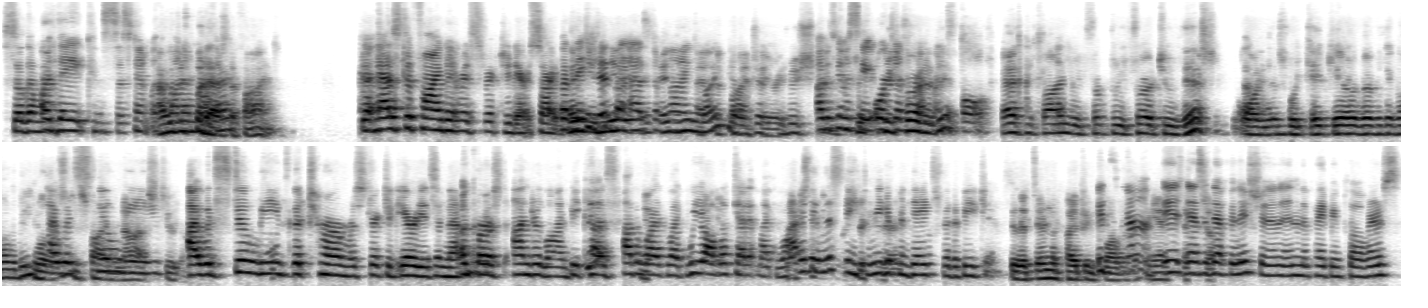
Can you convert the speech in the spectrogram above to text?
so then. Are we're- they consistent with I would one just put as another? defined. As defined in restricted area, sorry. But they you- should be and as you defined. might As want defined, to period. I was gonna say, or just refer to reference this. both. As defined, refer, refer to this ordinance would take care of everything on the beach. Well, I it's would just fine still with us leave- too, though. I would still leave the term restricted areas in that Agreed. first underline, because otherwise, like, we all looked at it like, why are they listing three Restricted different dates for the beaches? Cause it's in the piping. It's not, it, as a definition in the piping plovers,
